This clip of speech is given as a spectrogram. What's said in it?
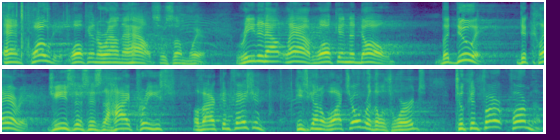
and quote it walking around the house or somewhere. Read it out loud, walking the dog. But do it, declare it. Jesus is the high priest of our confession. He's going to watch over those words to confirm them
